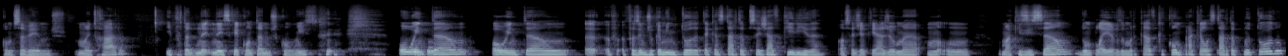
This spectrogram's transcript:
como sabemos, muito raro, e portanto nem, nem sequer contamos com isso, ou uhum. então ou então uh, fazemos o caminho todo até que a startup seja adquirida, ou seja, que haja uma, uma, um, uma aquisição de um player do mercado que compra aquela startup no todo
